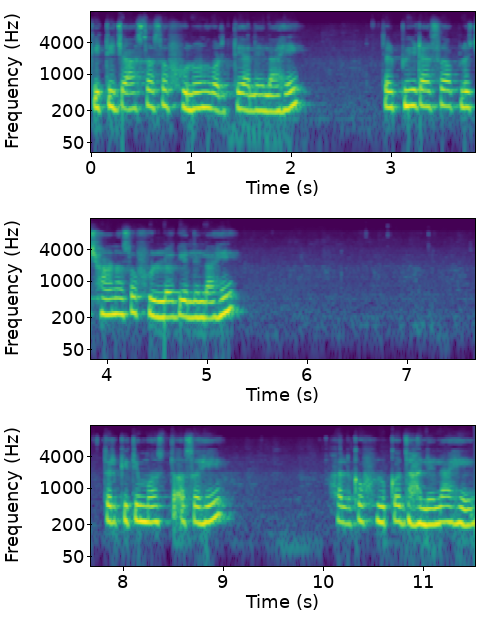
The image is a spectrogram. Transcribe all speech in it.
किती जास्त असं फुलून वरती आलेलं आहे. तर पीठ असं आपलं छान असं फुललं गेलेलं आहे. तर किती मस्त असं हे हलकं फुलकं झालेलं आहे.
